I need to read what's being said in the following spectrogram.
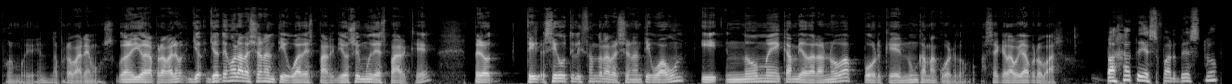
Pues muy bien, la probaremos. Bueno, yo la probaremos. Yo, yo tengo la versión antigua de Spark. Yo soy muy de Spark, ¿eh? Pero sigo utilizando la versión antigua aún y no me he cambiado a la nueva porque nunca me acuerdo. O sea que la voy a probar. Bájate Spark Desktop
